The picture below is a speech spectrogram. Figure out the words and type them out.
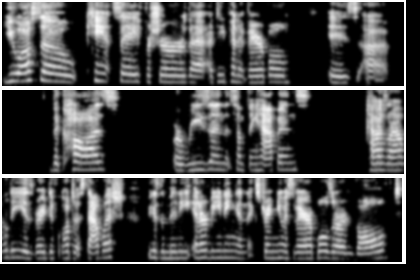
You also can't say for sure that a dependent variable is uh, the cause or reason that something happens. Causality is very difficult to establish because the many intervening and extraneous variables are involved.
